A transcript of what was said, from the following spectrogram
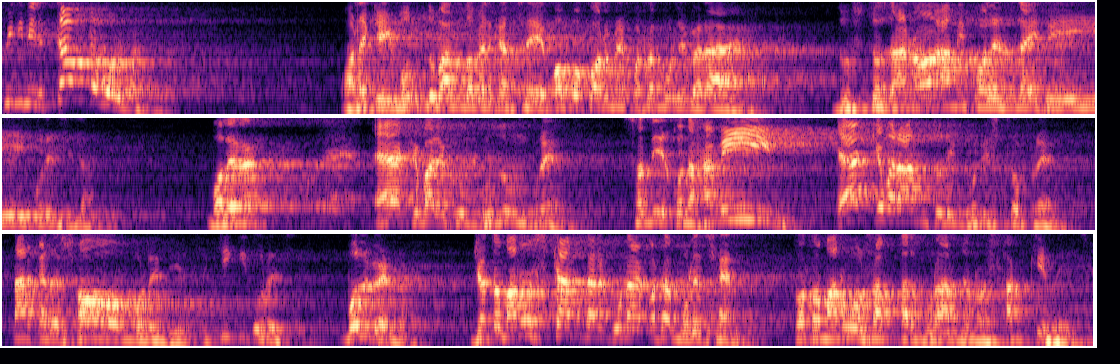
পৃথিবীর কাউকে বলবেন অনেকেই বন্ধু বান্ধবের কাছে অপকর্মের কথা বলে বেড়ায় দুস্থ জানো আমি কলেজ লাইফে এই করেছিলাম। বলে না? একেবারে খুব বুজুম ফ্রেন্ড সদিকুন হামিম একেবারে আন্তরিক ঘনিষ্ঠ ফ্রেন্ড তার কাছে সব বলে দিয়েছে। কি কি করেছে? বলবেন না। যত মানুষকে আপনার গুনার কথা বলেছেন তত মানুষ আপনার গুনার জন্য সাক্ষী হয়েছে?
